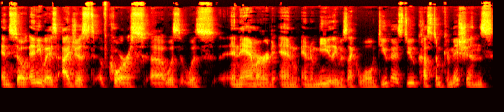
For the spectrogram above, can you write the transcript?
And so, anyways, I just, of course, uh, was was enamored, and and immediately was like, "Well, do you guys do custom commissions?"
